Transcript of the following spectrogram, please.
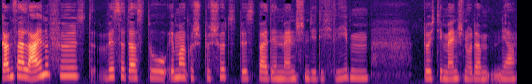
ganz alleine fühlst, wisse, dass du immer beschützt bist bei den Menschen, die dich lieben, durch die Menschen oder ja,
